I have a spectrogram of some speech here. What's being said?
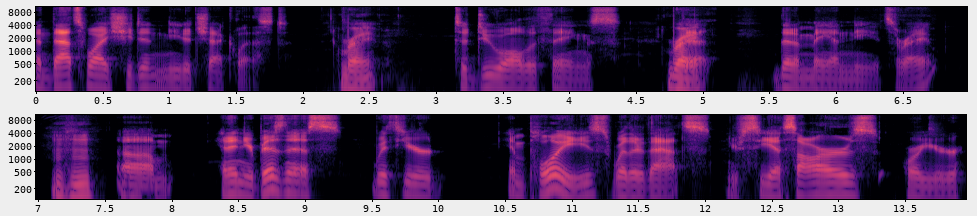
and that's why she didn't need a checklist Right. to do all the things Right. that that a man needs, right? Mm-hmm. Um, and in your business with your employees, whether that's your CSRs or your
